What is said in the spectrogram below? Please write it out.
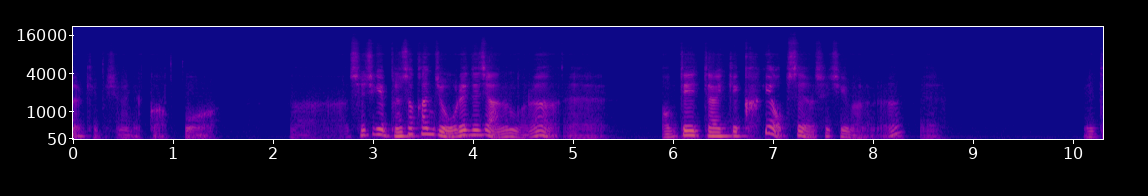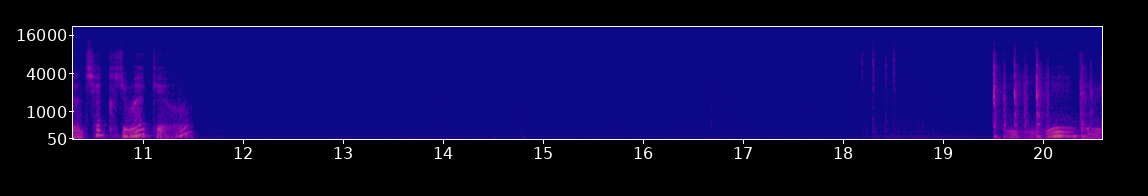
이렇게 보시면 될 것 같고 아, 솔직히 분석한 지 오래되지 않은 거라 예, 업데이트 할 게 크게 없어요. 솔직히 말하면 예. 일단 체크 좀 할게요. 이, 일, 198453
